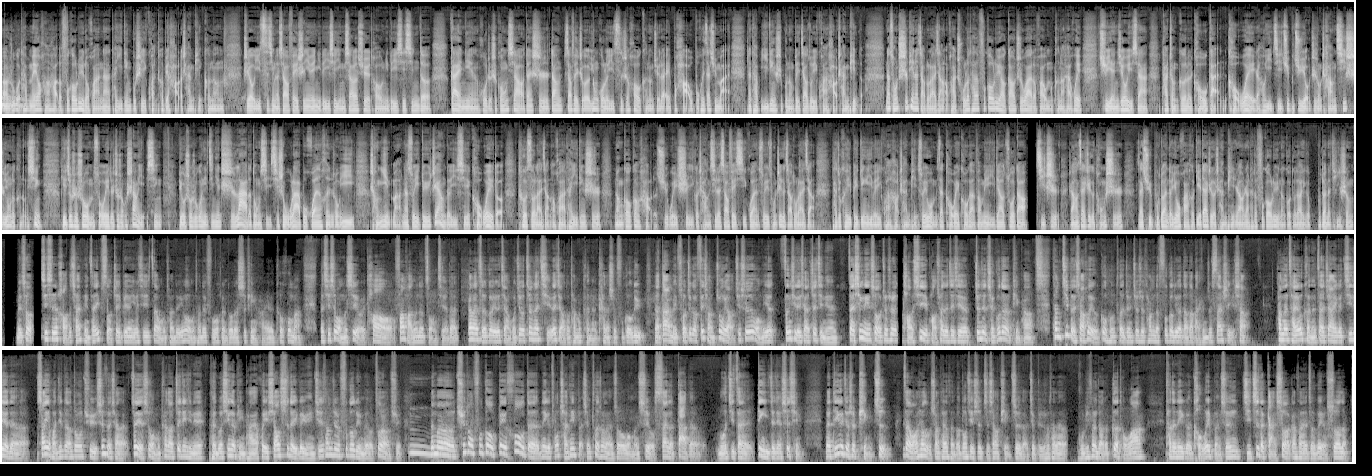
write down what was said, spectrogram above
呃，如果它没有很好的复购率的话，那它一定不是一款特别好的产品。可能只有一次性的消费，是因为你的一些营销的噱头、你的一些新的概念或者是功效。但是当消费者用过了一次之后，可能觉得哎不好，我不会再去买，那它一定是不能被叫做一款好产品的。那从食品的角度来讲的话，除了它的复购率要高之外的话，我们可能还会去研究一下它整个的口感、口味，然后以及具不具有这种长期食用的可能性。也就是说，我们所谓的这种上瘾性。比如说，如果你今天吃辣的东西，其实无辣不欢，很容易成瘾嘛。那所以，对于这样的一些口味的特色来讲的话，它一定是能够更好的去维持一个长期的消费习惯。所以从这个角度来讲，它就可以被定义为一款好产品。所以我们在口味、口感方面一定要做到。极致，然后在这个同时再去不断的优化和迭代这个产品，然后让它的复购率能够得到一个不断的提升。没错，其实好的产品在 Ipso 这边，尤其在我们团队，因为我们团队服务很多的食品行业的客户嘛，那其实我们是有一套方法论的总结的。刚才泽哥有讲过，就站在企业的角度，他们可能看的是复购率。那当然没错，这个非常重要。其实我们也分析了一下这几年在新零售，就是淘系跑出来的这些真正成功的品牌啊，他们基本上会有共同特征，就是他们的复购率要达到百分之三十以上。他们才有可能在这样一个激烈的商业环境当中去生存下来，这也是我们看到最近几年很多新的品牌会消失的一个原因。其实他们就是复购率没有做上去。嗯，那么驱动复购背后的那个从产品本身特征来说，我们是有三个大的逻辑在定义这件事情。那第一个就是品质，在王小卤上，它有很多东西是指向品质的，就比如说它的虎皮凤爪的个头啊，它的那个口味本身极致的感受啊，刚才哲哥也说了。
